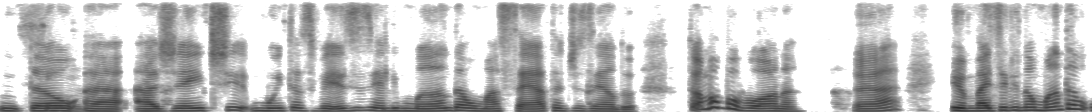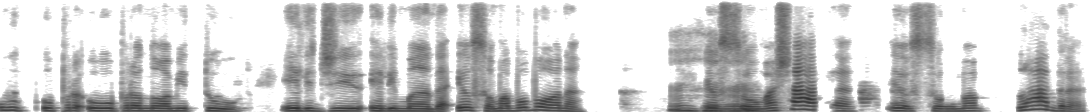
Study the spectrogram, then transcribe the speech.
Então, a, a gente, muitas vezes, ele manda uma seta dizendo, tu é uma bobona, é? Mas ele não manda o, o, o pronome tu, ele, diz, ele manda eu sou uma bobona, uhum. eu sou uhum. uma chata, eu sou uma ladra,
